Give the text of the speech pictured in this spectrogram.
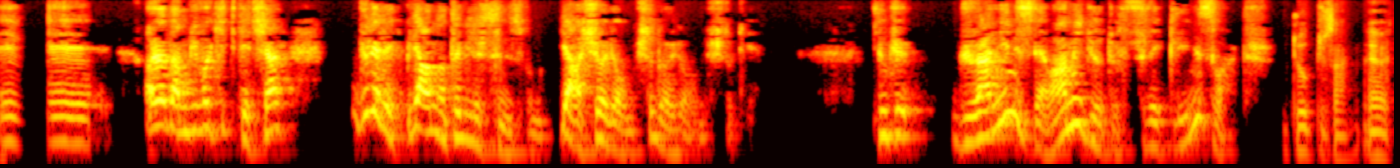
e, e, aradan bir vakit geçer, gülerek bile anlatabilirsiniz bunu. Ya şöyle olmuştu, böyle olmuştu diye. Çünkü güvenliğiniz devam ediyordur, sürekliliğiniz vardır. Çok güzel. Evet.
